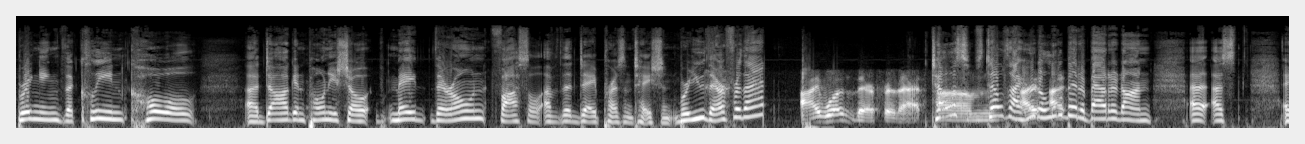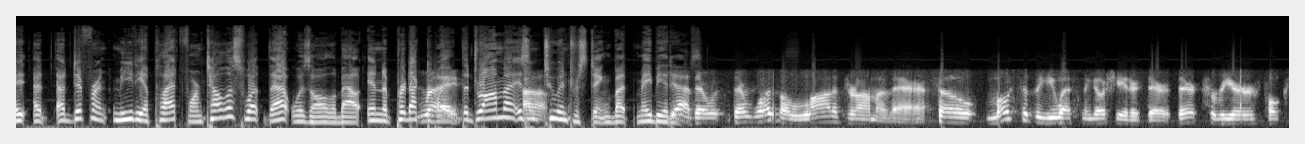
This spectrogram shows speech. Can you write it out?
bringing the clean coal uh, dog and pony show made their own fossil of the day presentation. Were you there for that? I was there for that. Tell us, um, tell us. I heard I, a little I, bit about it on a, a, a, a, different media platform. Tell us what that was all about in a productive right. way. The drama isn't uh, too interesting, but maybe it yeah, is. there was there was a lot of drama there. So most of the U.S. negotiators, their their career folks,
